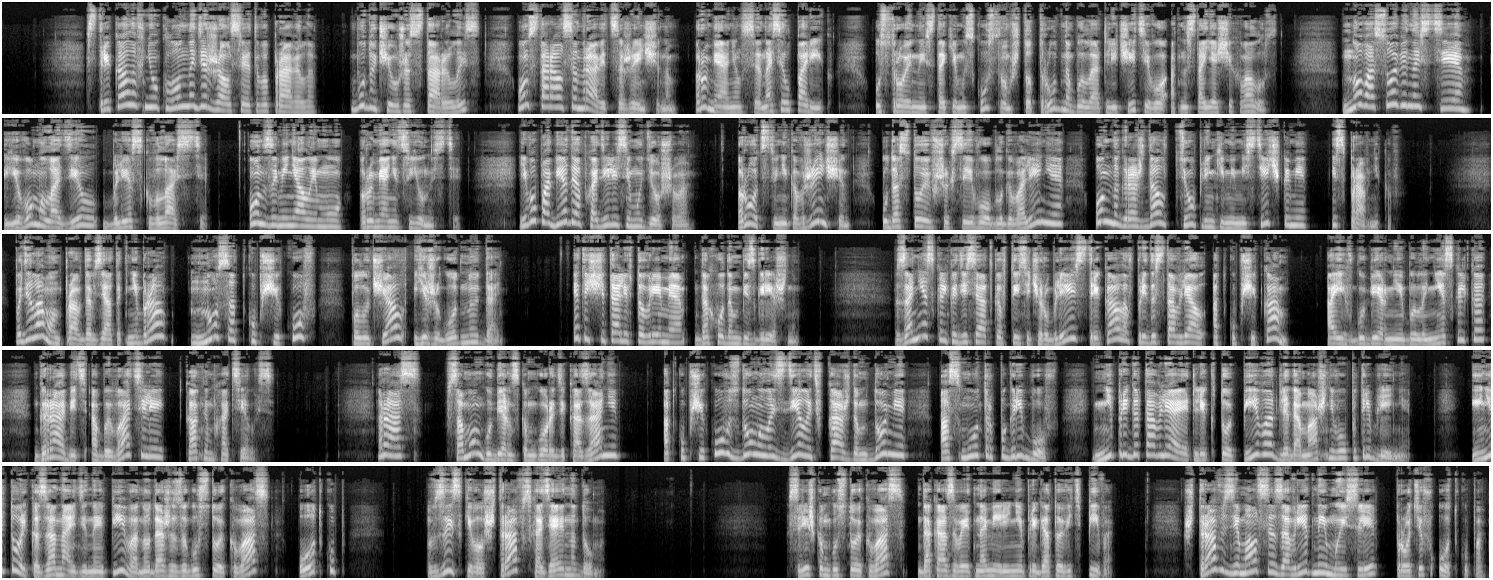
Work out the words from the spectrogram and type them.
Стрекалов неуклонно держался этого правила. Будучи уже старый лыс, он старался нравиться женщинам, румянился, носил парик, устроенный с таким искусством, что трудно было отличить его от настоящих волос. Но в особенности его молодил блеск власти. Он заменял ему румянец юности. Его победы обходились ему дешево. Родственников женщин, удостоившихся его благоволения, он награждал тепленькими местечками исправников. По делам он, правда, взяток не брал, но с откупщиков получал ежегодную дань. Это считали в то время доходом безгрешным. За несколько десятков тысяч рублей Стрекалов предоставлял откупщикам, а их в губернии было несколько, грабить обывателей, как им хотелось. Раз в самом губернском городе Казани откупщику вздумалось сделать в каждом доме осмотр погребов, не приготовляет ли кто пиво для домашнего употребления. И не только за найденное пиво, но даже за густой квас, откуп, взыскивал штраф с хозяина дома. Слишком густой квас доказывает намерение приготовить пиво. Штраф взимался за вредные мысли против откупа.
